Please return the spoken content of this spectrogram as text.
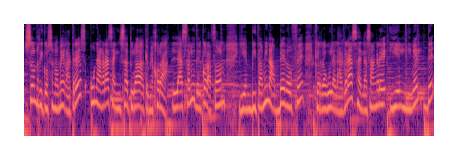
son ricos en omega 3, una grasa insaturada que mejora la salud del corazón y en vitamina B12 que regula la grasa en la sangre y el nivel de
